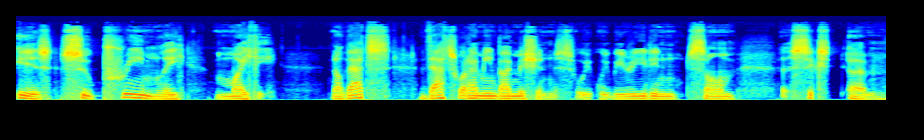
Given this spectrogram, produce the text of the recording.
is supremely mighty. Now that's that's what I mean by missions. We, we, we read in Psalm six, um,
